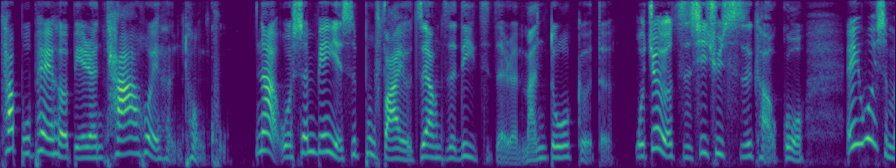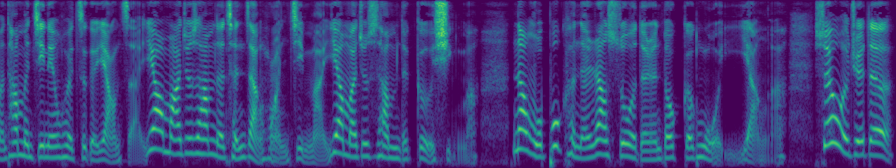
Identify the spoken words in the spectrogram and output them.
他不配合别人，他会很痛苦。那我身边也是不乏有这样子例子的人，蛮多个的。我就有仔细去思考过，诶，为什么他们今天会这个样子啊？要么就是他们的成长环境嘛，要么就是他们的个性嘛。那我不可能让所有的人都跟我一样啊，所以我觉得，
